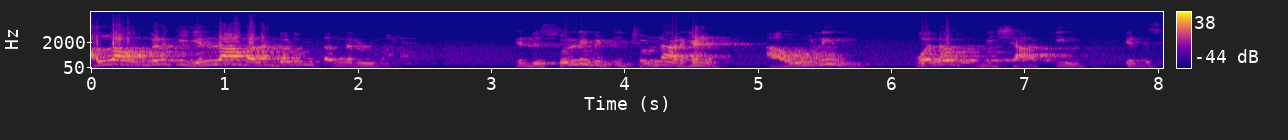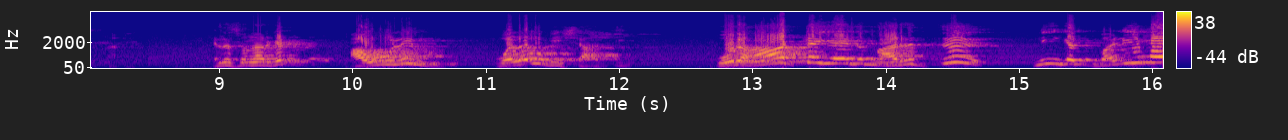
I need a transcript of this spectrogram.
அல்லாஹ் உங்களுக்கு எல்லா வளங்களும் தந்தருள்வானா என்று சொல்லிவிட்டு சொன்னார்கள் அவுலின் ஒலவு பிஷாத்தின் என்று சொன்னார்கள். என்ன சொன்னார்கள்? அவுலிம் ஒலவு பிஷாத்தி. ஒரு ஆட்டை ஏனும் அறுத்து நீங்கள் வலிமா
